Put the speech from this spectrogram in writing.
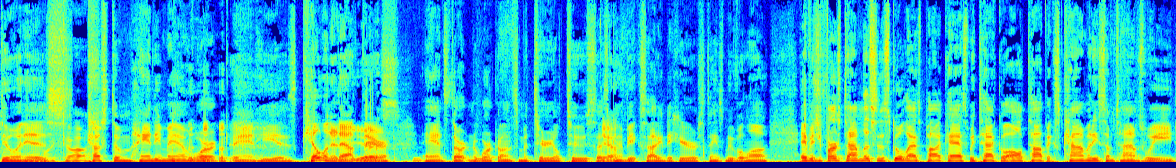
doing oh his my gosh. custom handyman work, and he is killing it out Yes. there and starting to work on some material too. So that's Yeah. going to be exciting to hear as things move along. If it's your first time listening to School of Laughs podcast, we tackle all topics comedy. Sometimes we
